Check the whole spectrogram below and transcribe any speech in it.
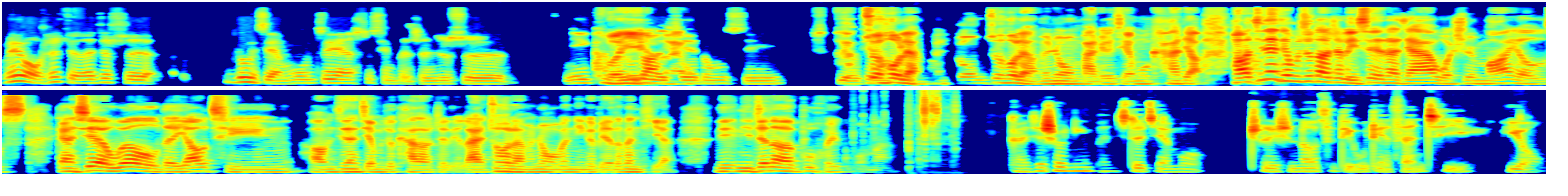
没有，我是觉得就是录节目这件事情本身就是你可能遇到一些东西。最后两分钟，最后两分钟，我们把这个节目卡掉。好，今天节目就到这里，谢谢大家，我是 Miles，感谢 Will 的邀请。好，我们今天节目就开到这里。来，最后两分钟，我问你一个别的问题，你你真的不回国吗？感谢收听本期的节目，这里是 Notes 第五点三季勇。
